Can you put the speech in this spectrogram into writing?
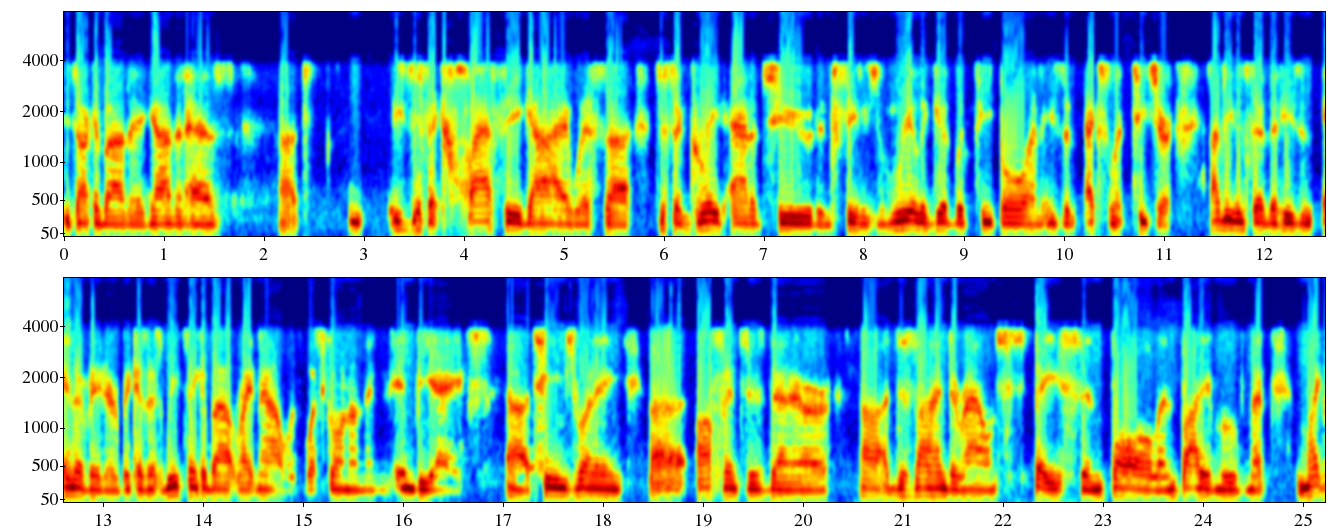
you talk about a guy that has uh, he's just a classy guy with uh, just a great attitude and he's really good with people and he's an excellent teacher. I've even said that he's an innovator because as we think about right now with what's going on in NBA, uh, teams running uh, offenses that are uh, designed around space and ball and body movement. Mike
